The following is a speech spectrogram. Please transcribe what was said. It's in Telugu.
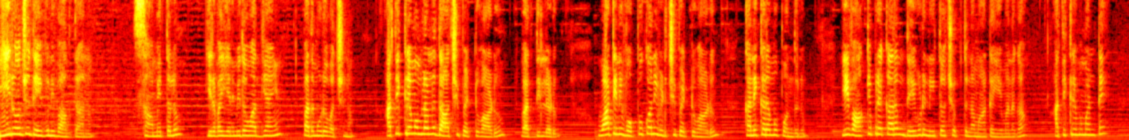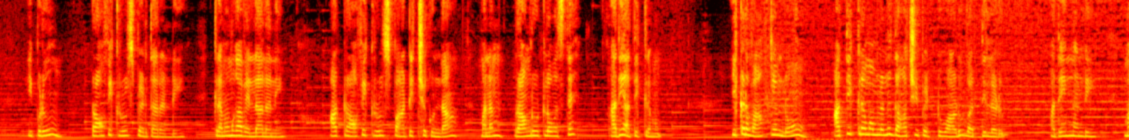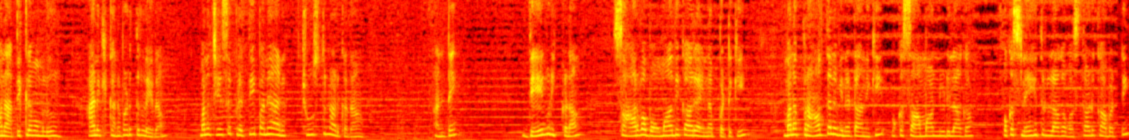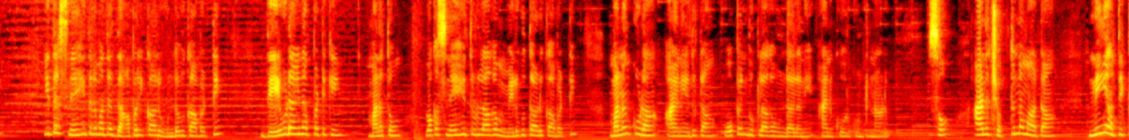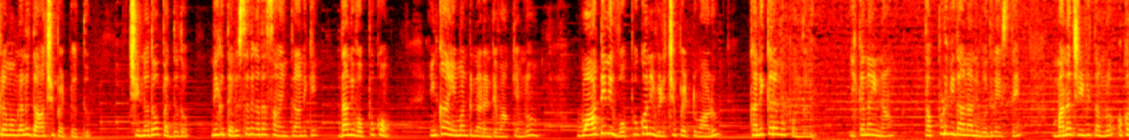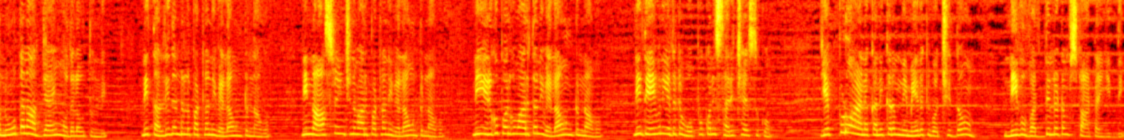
ఈరోజు దేవుని వాగ్దానం. సామెతలు ఇరవై ఎనిమిదవ అధ్యాయం పదమూడవ వచనం. అతిక్రమములను దాచిపెట్టువాడు వర్ధిల్లడు. వాటిని ఒప్పుకొని విడిచిపెట్టువాడు కనికరము పొందును. ఈ వాక్య ప్రకారం దేవుడు నీతో చెప్తున్న మాట ఏమనగా అతిక్రమం అంటే? ఇప్పుడు ట్రాఫిక్ రూల్స్ పెడతారండి. క్రమంగా వెళ్ళాలని. ఆ ట్రాఫిక్ రూల్స్ పాటించకుండా మనం రాంగ్ రూట్లో వస్తే అది అతిక్రమం. ఇక్కడ వాక్యంలో అతిక్రమములను దాచిపెట్టువాడు వర్ధిల్లడు. అదేందండి? మన అతిక్రమములు ఆయనకి కనబడతలేదా? మనం చేసే ప్రతి పని ఆయన చూస్తున్నాడు కదా. అంటే దేవుడు ఇక్కడ సార్వభౌమాధికారి అయినప్పటికీ మన ప్రార్థన వినటానికి ఒక సామాన్యుడిలాగా ఒక స్నేహితుడిలాగా వస్తాడు కాబట్టి ఇద్దరు స్నేహితుల మధ్య దాపరికాలు ఉండవు కాబట్టి దేవుడైనప్పటికీ మనతో ఒక స్నేహితుడిలాగా మెలుగుతాడు కాబట్టి మనం కూడా ఆయన ఎదుట ఓపెన్ బుక్ లాగా ఉండాలని ఆయన కోరుకుంటున్నాడు. సో ఆయన చెప్తున్న మాట నీ అతిక్రమములను దాచిపెట్టొద్దు. చిన్నదో పెద్దదో నీకు తెలుస్తుంది కదా సాయంత్రానికి? దాన్ని ఒప్పుకో. ఇంకా ఏమంటున్నాడంటే వాక్యంలో వాటిని ఒప్పుకొని విడిచిపెట్టువాడు కనికరము పొందును. ఇకనైనా తప్పుడు విధానాన్ని వదిలేస్తే మన జీవితంలో ఒక నూతన అధ్యాయం మొదలవుతుంది. నీ తల్లిదండ్రుల పట్ల నీవెలా ఉంటున్నావు? నిన్ను ఆశ్రయించిన వారి పట్ల నీవెలా ఉంటున్నావు? నీ ఇరుగు పొరుగు వారితో నీవెలా ఉంటున్నావు? నీ దేవుని ఎదుట ఒప్పుకొని సరిచేసుకో. ఎప్పుడు ఆయన కనికరం నీ మీదకి వచ్చిద్దో నీవు వర్ధిల్లటం స్టార్ట్ అయ్యిద్ది.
